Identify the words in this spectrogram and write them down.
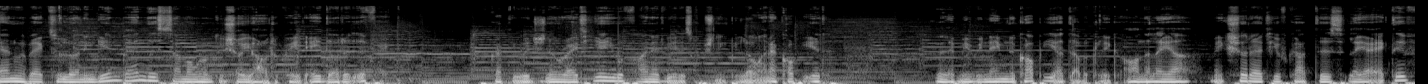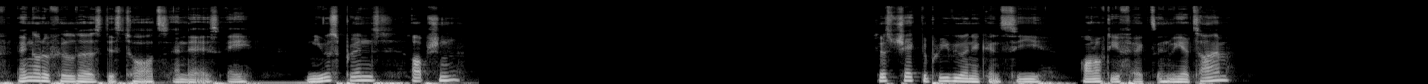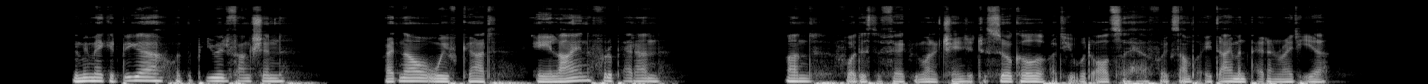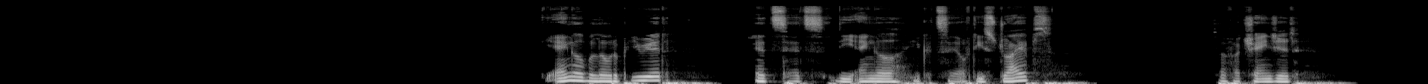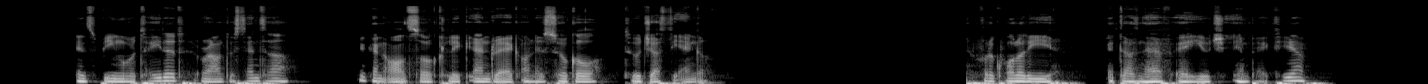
and we're back to learning GIMP and this time I'm going to show you how to create a dotted effect. Got the original right here, you will find it via description link below and I copy it. Let me rename the copy, I double click on the layer, make sure that you've got this layer active, then go to filters, distorts and there is a New newsprint option. Just check the preview and you can see all of the effects in real time. Let me make it bigger with the period function. Right now we've got a line for the pattern and for this effect we want to change it to circle but you would also have for example a diamond pattern right here. The angle below the period it sets the angle you could say of these stripes. So if I change it it's being rotated around the center. You can also click and drag on the circle to adjust the angle. For the quality, it doesn't have a huge impact here.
